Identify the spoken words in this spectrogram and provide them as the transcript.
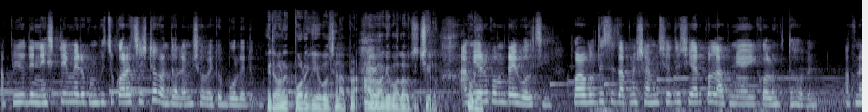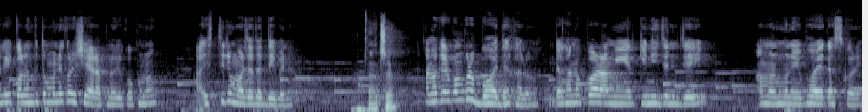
আপনি যদি নেক্সট টাইম এরকম কিছু করার চেষ্টা করেন তাহলে আমি সবাইকে বলে দেবো। এটা অনেক পরে গিয়ে বলছেন আপনার আরও আগে বলা উচিত ছিল। আমি এরকমটাই বলছি। পরে বলতেছে যে আপনার স্বামীর সাথে শেয়ার করলে আপনি এই কলঙ্কিত হবেন। আপনাকে এই কলঙ্কিত মনে করে শেয়ার আপনাকে কখনো স্ত্রীর মর্যাদা দেবে না। আচ্ছা। আমাকে এরকম করে ভয় দেখাল। দেখানোর পর আমি আর কি নিজে নিজেই আমার মনে ভয় কাজ করে।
